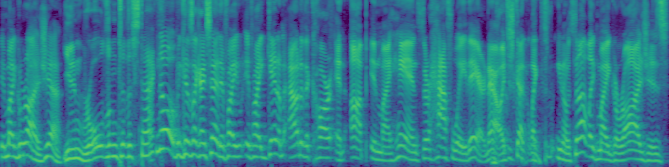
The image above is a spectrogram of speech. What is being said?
In my garage, yeah. You didn't roll them to the stack? No, because like I said, if I if I get them out of the car and up in my hands, they're halfway there. Now I just got like th- you know, it's not like my garage is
